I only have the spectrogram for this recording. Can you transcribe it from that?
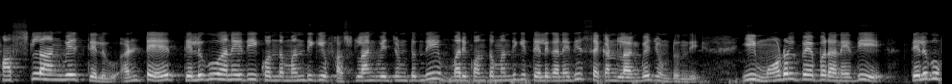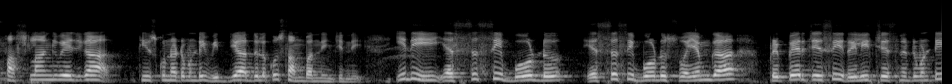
ఫస్ట్ లాంగ్వేజ్ తెలుగు. అంటే తెలుగు అనేది కొంతమందికి ఫస్ట్ లాంగ్వేజ్ ఉంటుంది మరి కొంతమందికి తెలుగు అనేది సెకండ్ లాంగ్వేజ్ ఉంటుంది. ఈ మోడల్ పేపర్ అనేది తెలుగు ఫస్ట్ లాంగ్వేజ్గా తీసుకున్నటువంటి విద్యార్థులకు సంబంధించింది. ఇది ఎస్ఎస్సి బోర్డు ఎస్ఎస్సి బోర్డు స్వయంగా ప్రిపేర్ చేసి రిలీజ్ చేసినటువంటి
